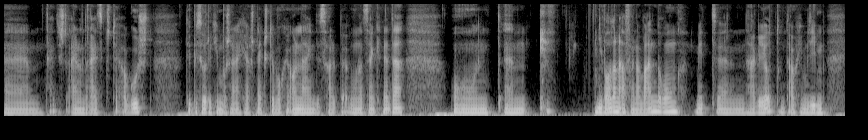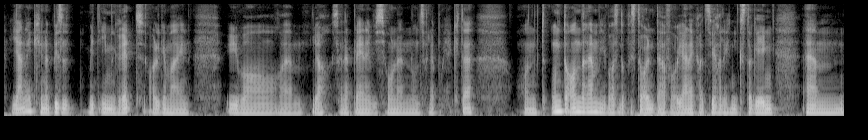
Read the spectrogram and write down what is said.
ähm, heute ist der 31. August, die Episode kommt wahrscheinlich erst nächste Woche online, deshalb äh, wundert es nicht da. Und ähm, ich war dann auf einer Wanderung mit äh, HGJ und auch im lieben Janik in ein bisschen mit ihm geredet, allgemein über ähm, ja, seine Pläne, Visionen und seine Projekte. Und unter anderem, ich weiß nicht, ob ich es teilen darf, aber Janik hat sicherlich nichts dagegen, ähm,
